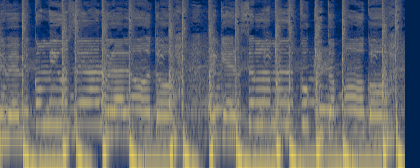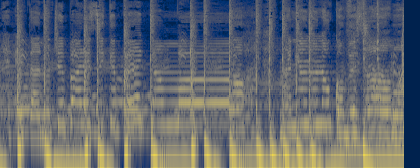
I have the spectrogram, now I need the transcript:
el bebé conmigo se la loto. Te quiero hacer la poquito a poco. Esta noche parece que pecamos. Mañana no confesamos.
